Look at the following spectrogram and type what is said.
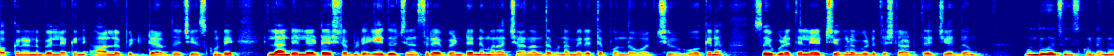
పక్కన ఉన్న బెల్ ఐకన్ని పెట్టి ట్యాబ్తో చేసుకుంటే ఇలాంటి లేటెస్ట్ అప్డేట్ ఏది వచ్చినా సరే వెంటనే మన ఛానల్ తరపున మీరైతే పొందవచ్చు. ఓకేనా? సో ఇప్పుడైతే లేట్ చేయకుండా వీడియోతో స్టార్ట్ అయితే చేద్దాం. ముందుగా చూసుకుంటే మన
